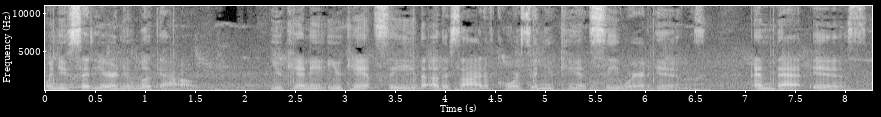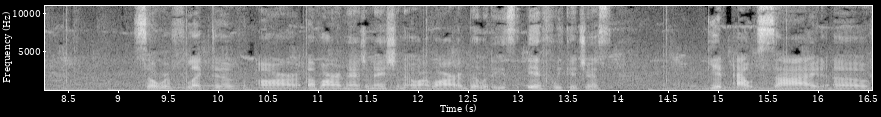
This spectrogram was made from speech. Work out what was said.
when you sit here and you look out, you can't you can't see the other side, of course, and you can't see where it ends, and that is so reflective our, of our imagination, of our abilities. If we could just get outside of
